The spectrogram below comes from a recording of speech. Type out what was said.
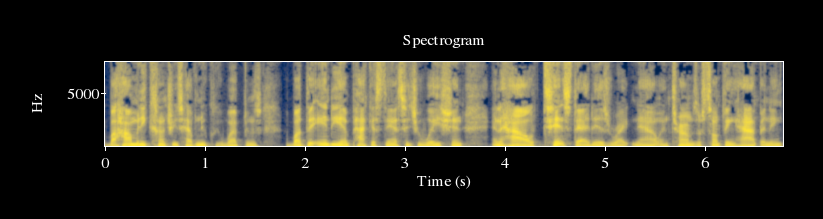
about how many countries have nuclear weapons, about the India and Pakistan situation, and how tense that is right now in terms of something happening,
